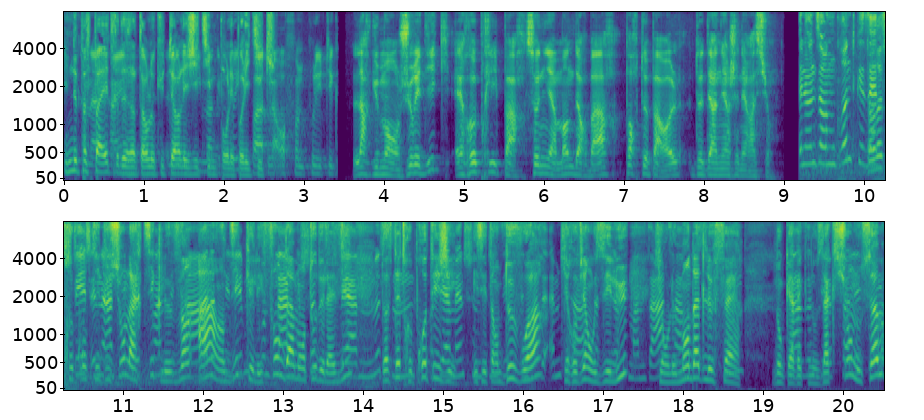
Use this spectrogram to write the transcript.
ils ne peuvent pas être des interlocuteurs légitimes pour les politiques. L'argument juridique est repris par Sonia Manderbach, porte-parole de Dernière Génération. Dans notre Constitution, l'article 20A indique que les fondamentaux de la vie doivent être protégés. Et c'est un devoir qui revient aux élus qui ont le mandat de le faire. Donc avec nos actions, nous sommes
